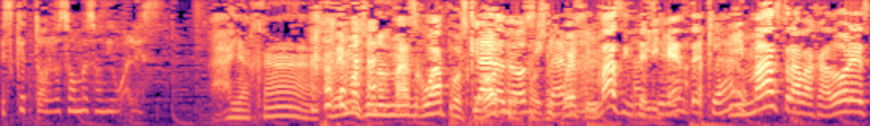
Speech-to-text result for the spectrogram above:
es que todos los hombres son iguales. Ay, ajá. Habemos unos más guapos que Claro, otros, no, por sí, claro. y más inteligentes, claro. y más trabajadores,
